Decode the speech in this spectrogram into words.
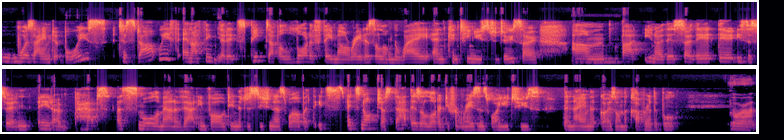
was aimed at boys to start with, and I think that it's picked up a lot of female readers along the way and continues to do so. Um, mm. But you know, there's so there there is a certain you know perhaps a small amount of that involved in the decision as well. But it's it's not just that. There's a lot of different reasons why you choose the name that goes on the cover of the book. All right.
